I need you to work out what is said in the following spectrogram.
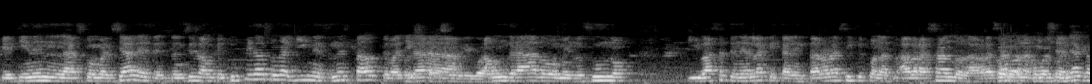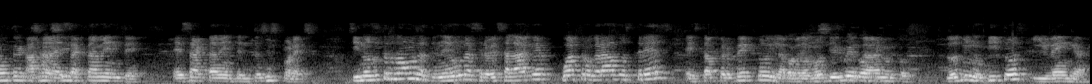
que tienen las comerciales, entonces aunque tú pidas una Guinness, un Stout, te va a Pues llegar a, un grado o menos uno, y vas a tenerla que calentar ahora sí que con las, abrazándola, abrazándola, como el Michelle. Tiene que Ajá, exactamente, exactamente, entonces por eso. Si nosotros vamos a tener una cerveza lager, 4 grados 3, está perfecto y la Cuando podemos sirve dos minutos. Dos minutitos y venga.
